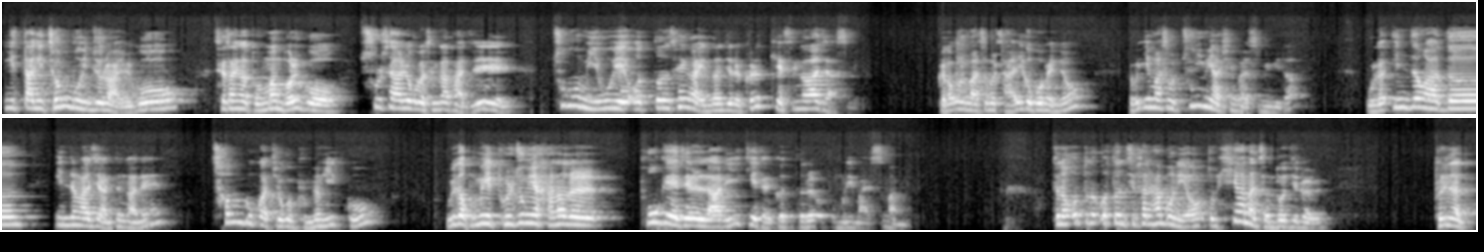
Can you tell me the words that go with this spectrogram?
이 땅이 전부인 줄 알고 세상에서 돈만 벌고 출세하려고만 생각하지 죽음 이후에 어떤 생각이 있는지를 그렇게 생각하지 않습니다. 그러나 오늘 말씀을 잘 읽어보면요. 이 말씀은 주님이 하신 말씀입니다. 우리가 인정하든 인정하지 않든 간에 천국과 지옥은 분명히 있고 우리가 분명히 둘 중에 하나를 보게 될 날이 있게 될 것들을 본문이 말씀합니다. 저는 어떤, 어떤 집사님 한 분이요, 좀 희한한 전도지를 돌린다,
